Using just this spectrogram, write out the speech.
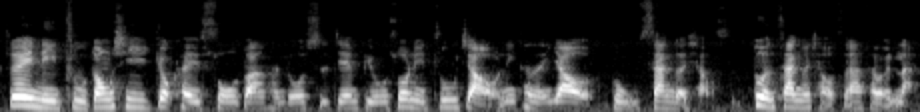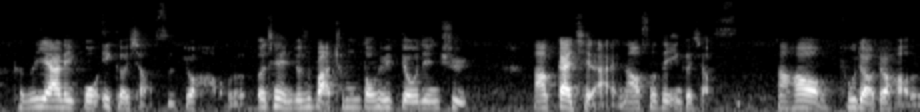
所以你煮东西就可以缩短很多时间。比如说你猪脚，你可能要卤三个小时，炖三个小时它才会烂。可是压力锅一个小时就好了，而且你就是把全部东西丢进去，然后盖起来，然后设定一个小时，然后煮脚就好了。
